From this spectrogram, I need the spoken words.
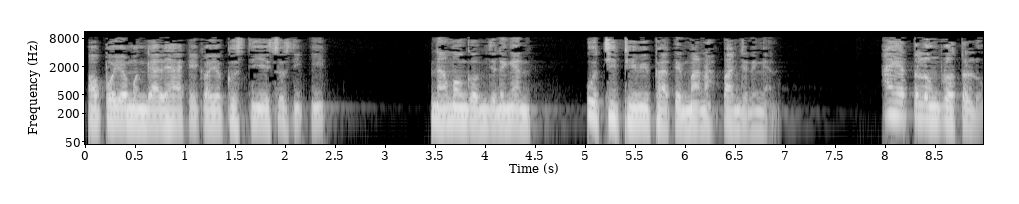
apa ya menggalihake kaya Gusti Yesus iki. Namung jenengan uji dewi batin manah panjenengan. Ayat telung puluh telu.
